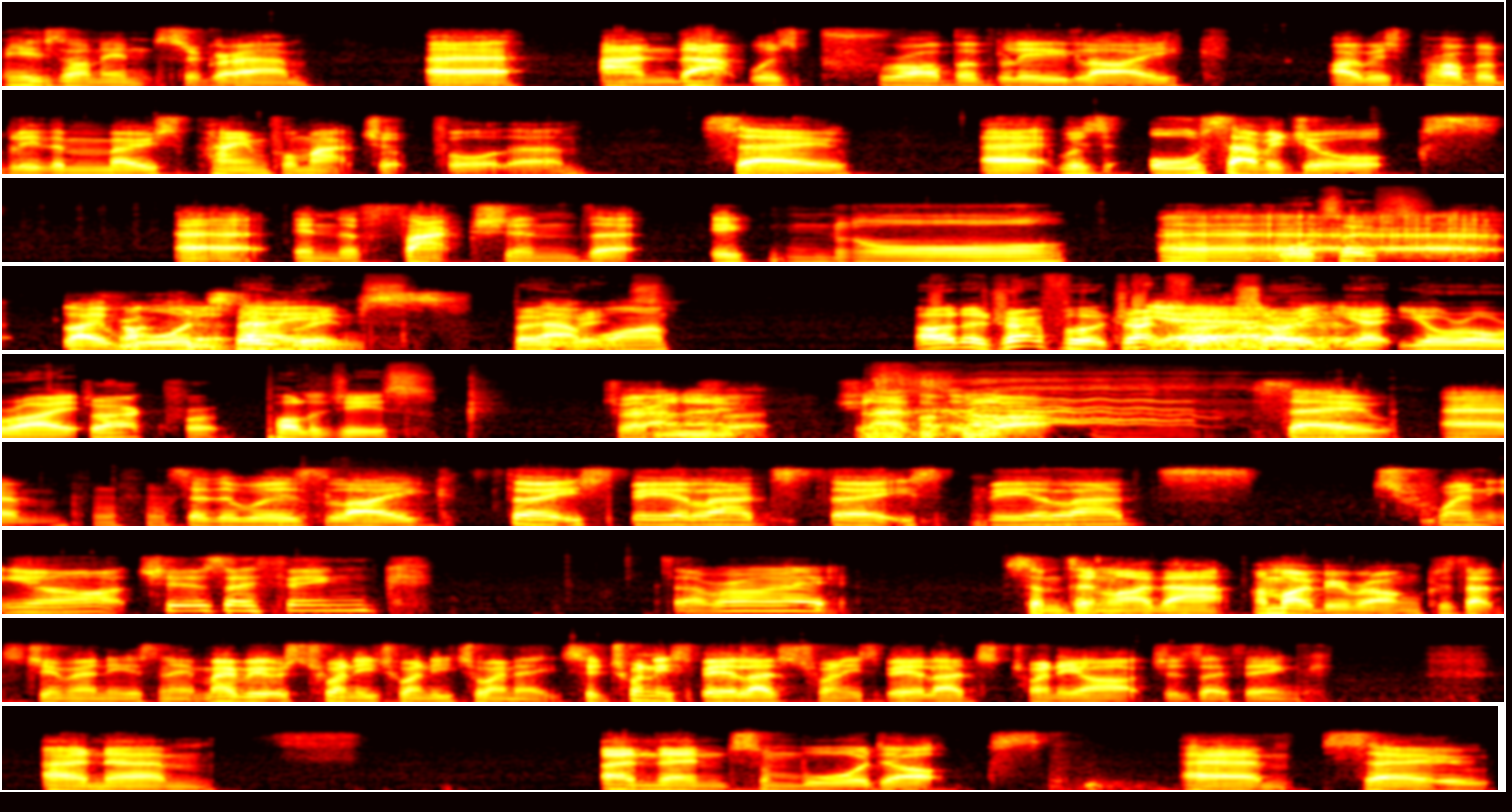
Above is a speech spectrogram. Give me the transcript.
He's on Instagram. Uh, and that was probably like I was probably the most painful matchup for them. So uh, it was all Savage Orcs uh, in the faction that ignore uh, Ward saves? like Dracula. ward Bone saves. Bone that grins. one. Oh no, Drakkfoot, Drakkfoot. Yeah. Sorry, yeah, you're all right. Jackfoot. Apologies. I know. Drakkfoot. That's the the fuck up. what. So um, so there was like 30 spear lads, 30 spear lads, 20 archers, I think. Is that right? Something like that. I might be wrong because that's too many, isn't it? Maybe it was 20, 20, 20. So 20 spear lads, 20 spear lads, 20 archers, I think. And um, and then some Wardokks. Um, so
